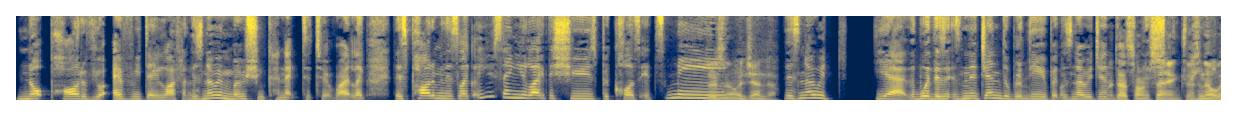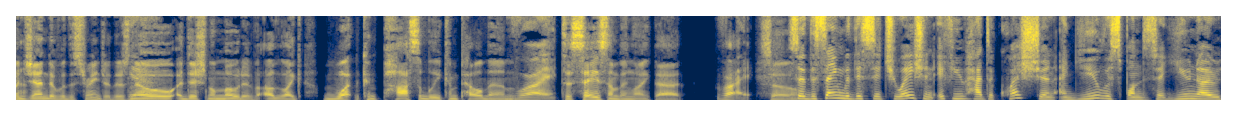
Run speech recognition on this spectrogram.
not part of your everyday life. Like there's no emotion connected to it, right? Like there's part of me that's like, are you saying you like the shoes because it's me? There's no agenda. There's no, ag- yeah, well, there's, there's an agenda with you, but there's no agenda. That's what I'm saying. There's no agenda with the stranger. There's no additional motive of like what could possibly compel them Right, to say something like that. right. So, So the same with this situation. If you had a question and you responded to it, you know,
